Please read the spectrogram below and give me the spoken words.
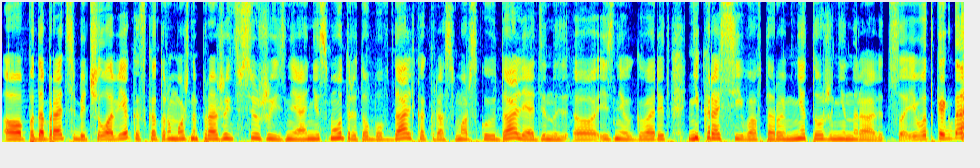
э, подобрать себе человека, с которым можно прожить всю жизнь. И они смотрят оба вдаль, как раз в морскую даль, и один из, э, из них говорит, некрасиво, а второй, мне тоже не нравится. И вот когда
